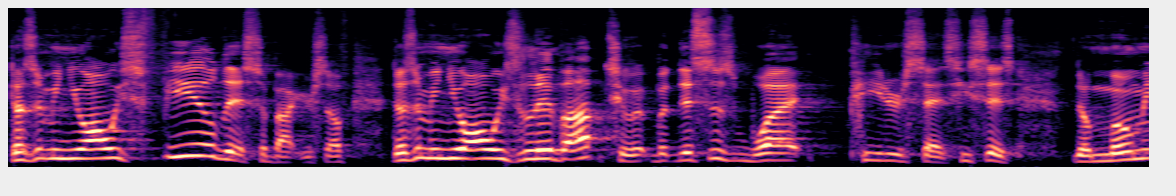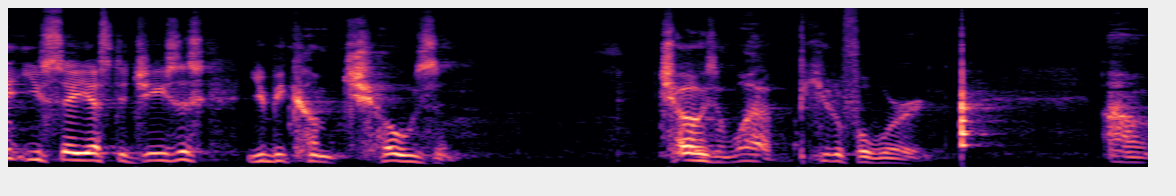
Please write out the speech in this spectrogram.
Doesn't mean you always feel this about yourself, doesn't mean you always live up to it, but this is what Peter says. He says, The moment you say yes to Jesus, you become chosen. Chosen, what a beautiful word. Um,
